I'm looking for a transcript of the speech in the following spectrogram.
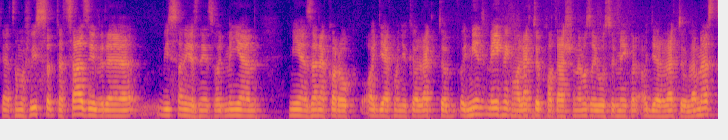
Tehát ha most vissza, tehát száz évre visszanéznéd, hogy milyen, milyen zenekarok adják mondjuk a legtöbb, vagy melyiknek van a legtöbb hatása, nem az a jó hogy melyik adja a legtöbb lemezt,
